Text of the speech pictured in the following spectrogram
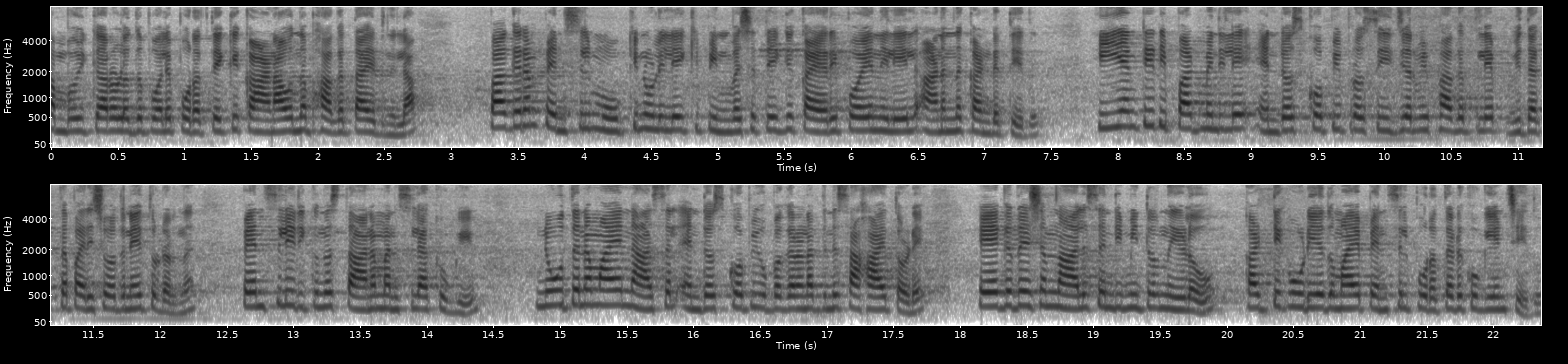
സംഭവിക്കാറുള്ളതുപോലെ പുറത്തേക്ക് കാണാവുന്ന ഭാഗത്തായിരുന്നില്ല. പകരം പെൻസിൽ മൂക്കിനുള്ളിലേക്ക് പിൻവശത്തേക്ക് കയറിപ്പോയ നിലയിൽ ആണെന്ന് കണ്ടെത്തിയത് ഇ എൻ ടി ഡിപ്പാർട്ട്മെന്റിലെ എൻഡോസ്കോപ്പി പ്രൊസീജിയർ വിഭാഗത്തിലെ വിദഗ്ധ പരിശോധനയെ തുടർന്ന് പെൻസിലിരിക്കുന്ന സ്ഥാനം മനസ്സിലാക്കുകയും നൂതനമായ നാസൽ എൻഡോസ്കോപ്പി ഉപകരണത്തിന്റെ സഹായത്തോടെ ഏകദേശം നാല് സെന്റിമീറ്റർ നീളവും കട്ടി കൂടിയതുമായ പെൻസിൽ പുറത്തെടുക്കുകയും ചെയ്തു.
